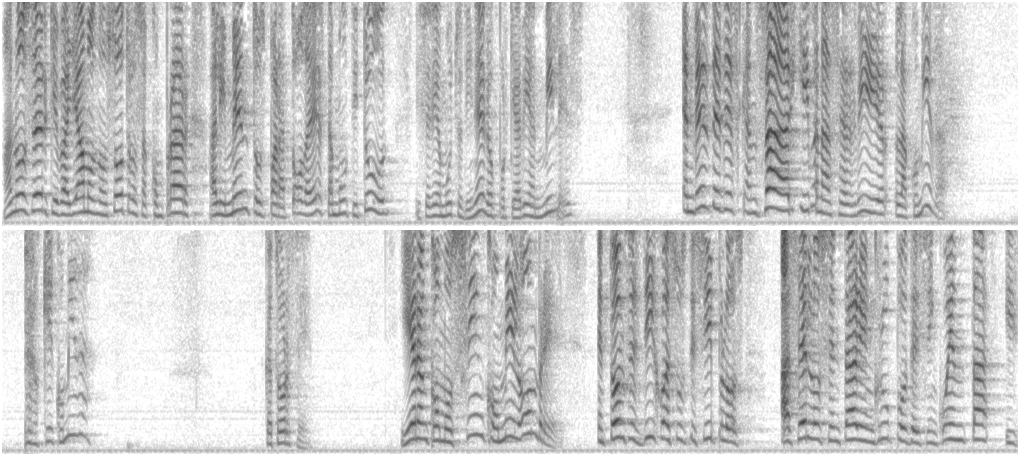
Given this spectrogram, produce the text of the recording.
a no ser que vayamos nosotros a comprar alimentos para toda esta multitud, y sería mucho dinero porque habían miles. En vez de descansar, iban a servir la comida. ¿Pero qué comida? 14. Y eran como cinco mil hombres. Entonces dijo a sus discípulos, hacerlos sentar en grupos de 50 y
